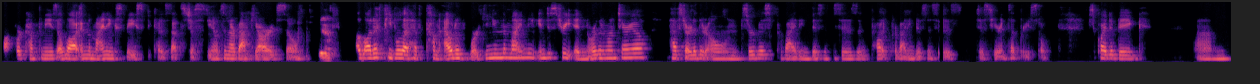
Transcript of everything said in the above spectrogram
software companies, a lot in the mining space because that's just you know it's in our backyard. So yeah, a lot of people that have come out of working in the mining industry in Northern Ontario have started their own service providing businesses and product providing businesses just here in Sudbury. So it's quite a big, um,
